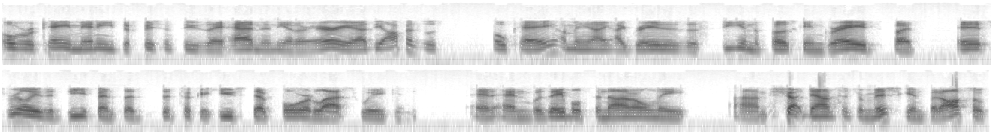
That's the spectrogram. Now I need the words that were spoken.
overcame any deficiencies they had in any other area. The offense was okay. I mean, I, I graded it as a C in the post game grades, but it's really the defense that, that took a huge step forward last week and, and, and was able to not only um, shut down Central Michigan, but also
